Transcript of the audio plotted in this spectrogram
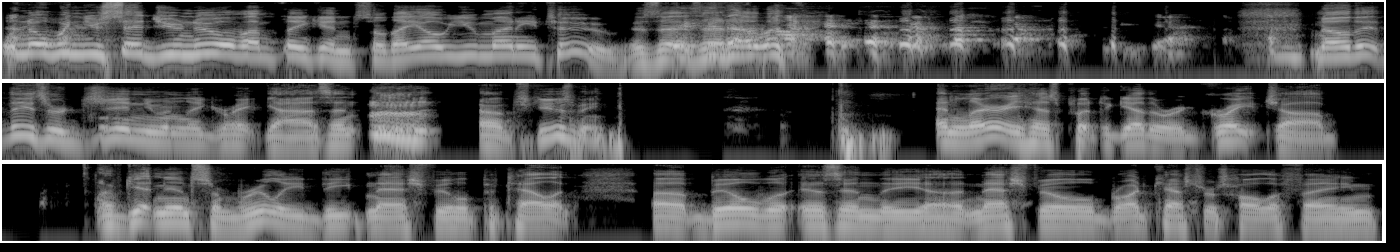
no, when you said you knew him, I'm thinking, so they owe you money too. Is that, is that how? yeah. No, th- these are genuinely great guys, and oh, excuse me. And Larry has put together a great job of getting in some really deep Nashville talent. Uh, Bill is in the uh, Nashville Broadcasters Hall of Fame.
